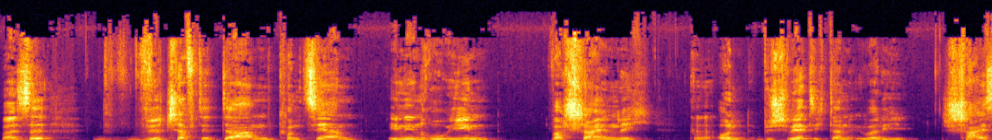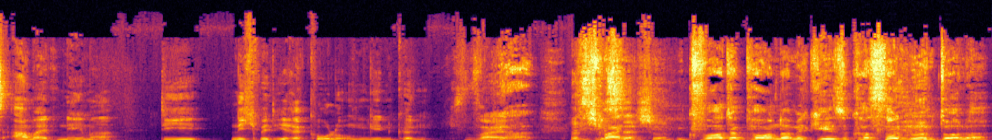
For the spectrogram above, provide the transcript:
Weißt du, wirtschaftet da ein Konzern in den Ruin, wahrscheinlich, und beschwert sich dann über die scheiß Arbeitnehmer, die nicht mit ihrer Kohle umgehen können. Weil, Ja, was ich meine, ein Quarter Pounder mit Käse kostet halt nur einen Dollar.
